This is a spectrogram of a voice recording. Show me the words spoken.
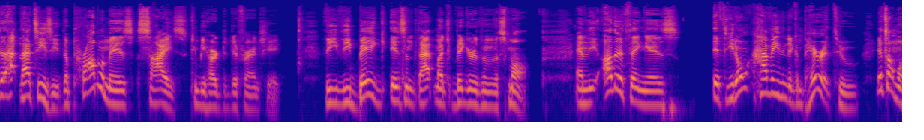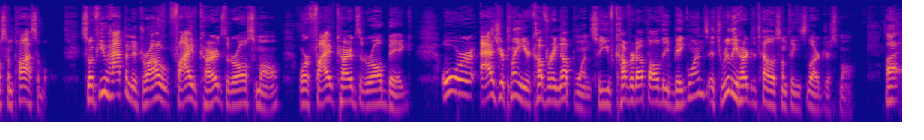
that, that's easy. The problem is size can be hard to differentiate. The, the big isn't that much bigger than the small. And the other thing is, if you don't have anything to compare it to, it's almost impossible. So if you happen to draw five cards that are all small, or five cards that are all big, or as you're playing, you're covering up one, so you've covered up all the big ones, it's really hard to tell if something's large or small. I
